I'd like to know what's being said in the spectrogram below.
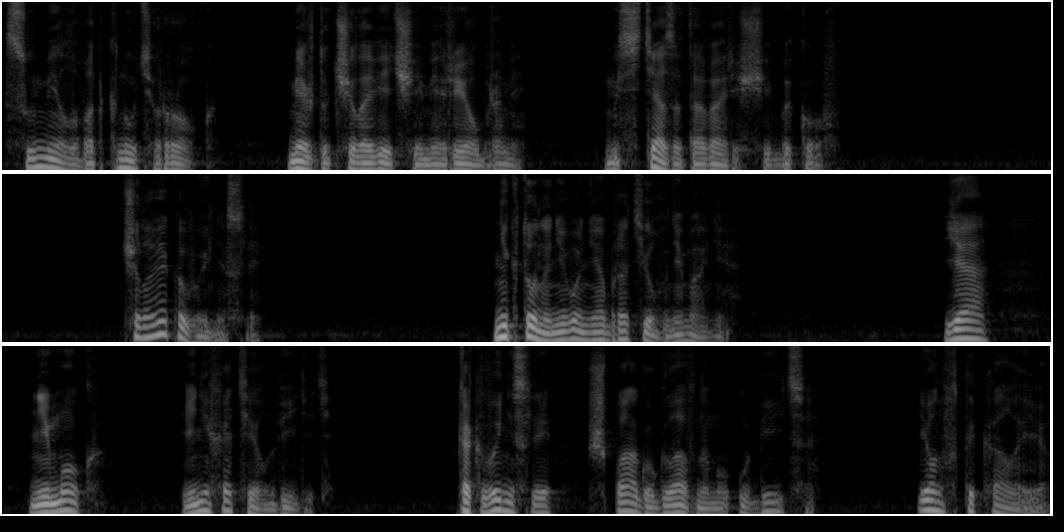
сумел воткнуть рог между человечьими ребрами, мстя за товарищей быков. Человека вынесли. Никто на него не обратил внимания. Я не мог и не хотел видеть, как вынесли шпагу главному убийце, и он втыкал ее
